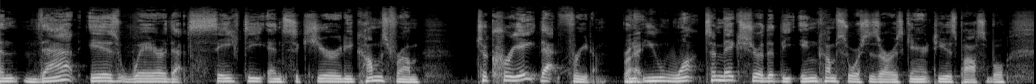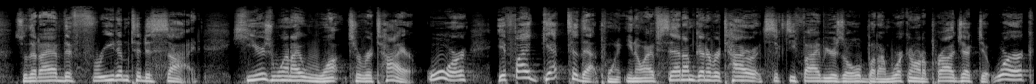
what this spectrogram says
And that is where that safety and security comes from to create that freedom. Right. You, know, you, want to make sure that the income sources are as guaranteed as possible so that I have the freedom to decide here's when I want to retire. Or if I get to that point, you know, I've said I'm going to retire at 65 years old, but I'm working on a project at work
